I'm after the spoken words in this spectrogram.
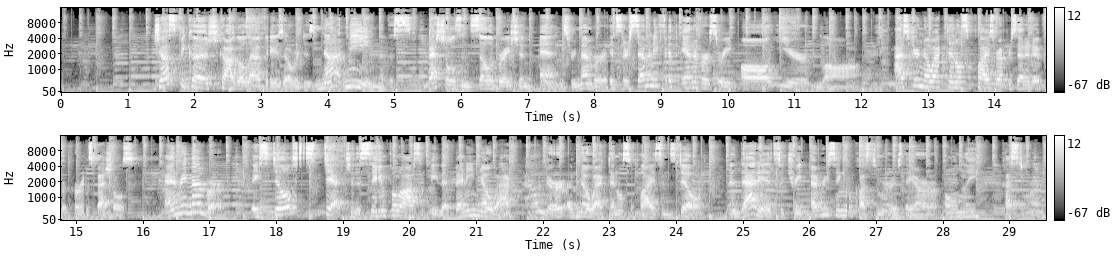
Just because Chicago Lab Day is over does not mean that the specials and celebration ends. Remember, it's their 75th anniversary all year long. Ask your Nowak Dental Supplies representative for current specials. And remember, they still stick to the same philosophy that Benny Nowak, founder of Nowak Dental Supplies, instilled. And that is to treat every single customer as they are our only customer.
